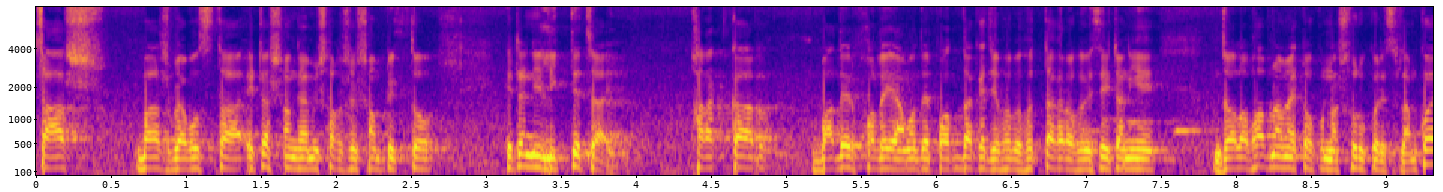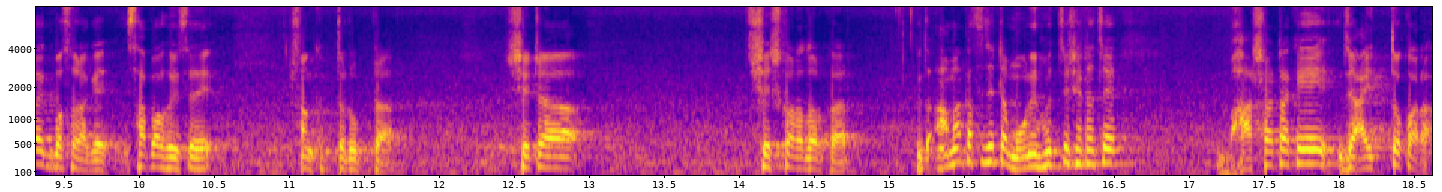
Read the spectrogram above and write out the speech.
চাষবাস ব্যবস্থা, এটার সঙ্গে আমি সরাসরি সম্পৃক্ত, এটা নিয়ে লিখতে চাই। ফারাক্কার বাদের ফলে আমাদের পদ্মাকে যেভাবে হত্যা করা হয়েছে, এটা নিয়ে জলাভাব নামে একটা উপন্যাস শুরু করেছিলাম। কয়েক বছর আগে ছাপা হয়েছে সংক্ষিপ্ত রূপটা। সেটা শেষ করা দরকার। কিন্তু আমার কাছে যেটা মনে হচ্ছে সেটা হচ্ছে ভাষাটাকে যে আয়ত্ত করা,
